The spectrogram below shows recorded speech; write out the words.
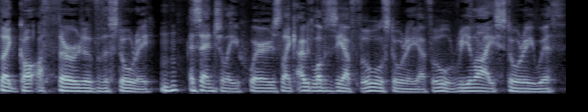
like got a third of the story Mm-hmm. essentially. Whereas like I would love to see a full story, a full realized story with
